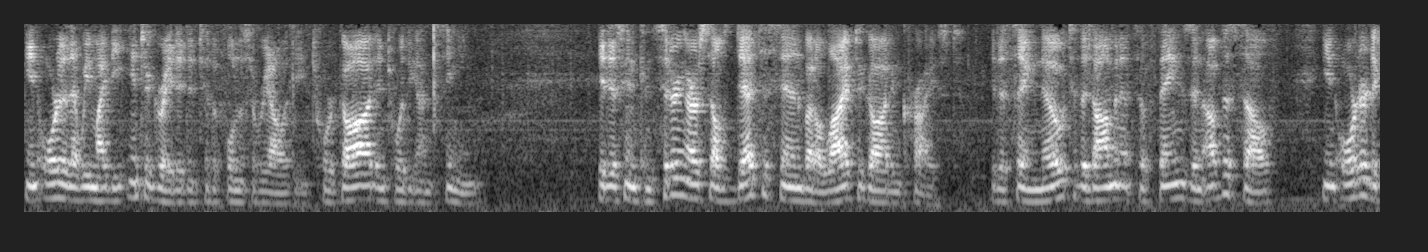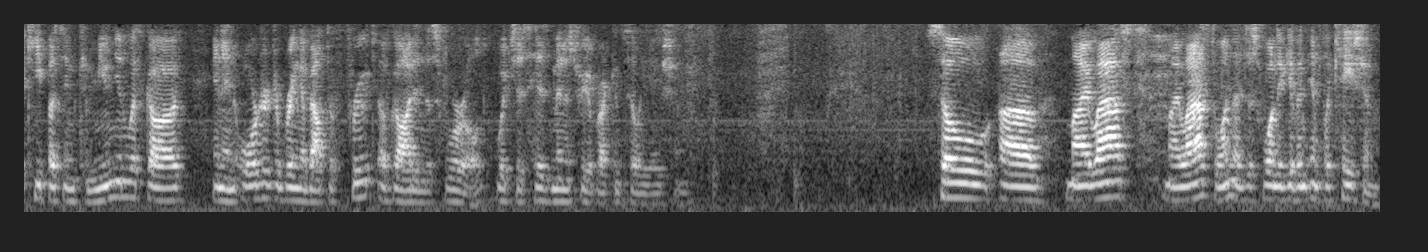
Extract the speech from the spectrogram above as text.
in order that we might be integrated into the fullness of reality, toward God and toward the unseen. It is in considering ourselves dead to sin but alive to God in Christ. It is saying no to the dominance of things and of the self in order to keep us in communion with God and in order to bring about the fruit of God in this world, which is his ministry of reconciliation. So uh, my last my last one, I just want to give an implication.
